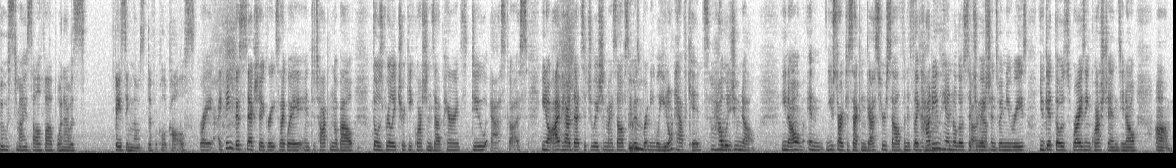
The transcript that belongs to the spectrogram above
boost myself up when I was facing those difficult calls. Right. I think this is actually a great segue into talking about those really tricky questions that parents do ask us. You know, I've had that situation myself, same as mm-hmm. Brittany. Well, you don't have kids. How mm-hmm. would you know? You know, and you start to second guess yourself, and it's like, how do you mm-hmm. handle those oh, situations when you raise, you get those rising questions? You know, um,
